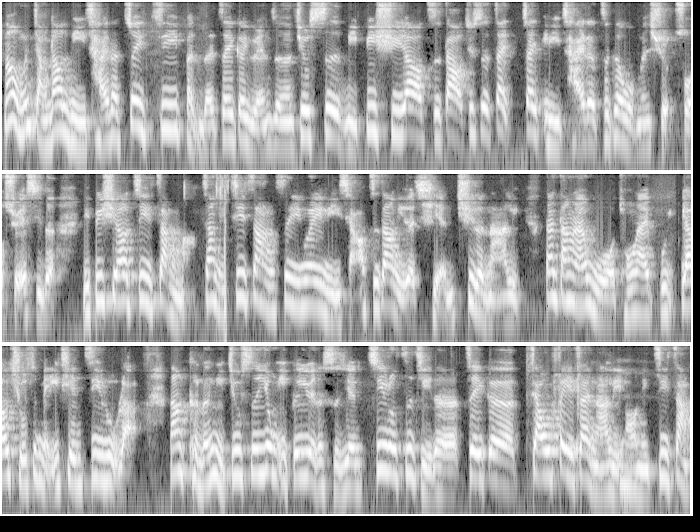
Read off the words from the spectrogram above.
那我们讲到理财的最基本的这个原则呢，就是你必须要知道，就是在在理财的这个我们学所学习的，你必须要记账嘛。这样你记账是因为你想要知道你的钱去了哪里。但当然，我从来不要求是每一天记录了。那可能你就是用一个月的时间记录自己的这个消费在哪里哈，你记账，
